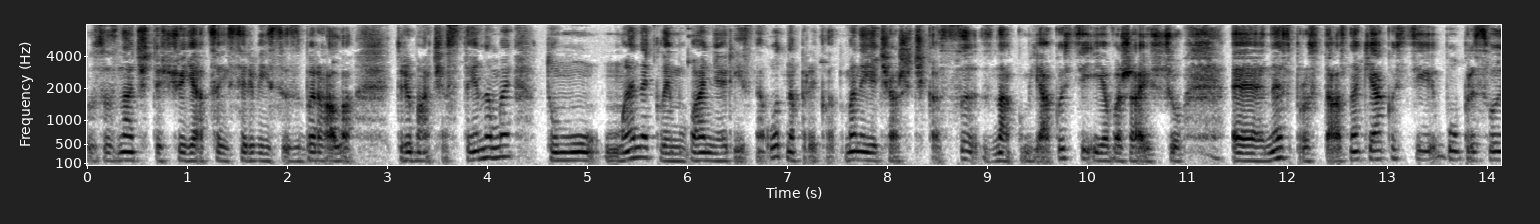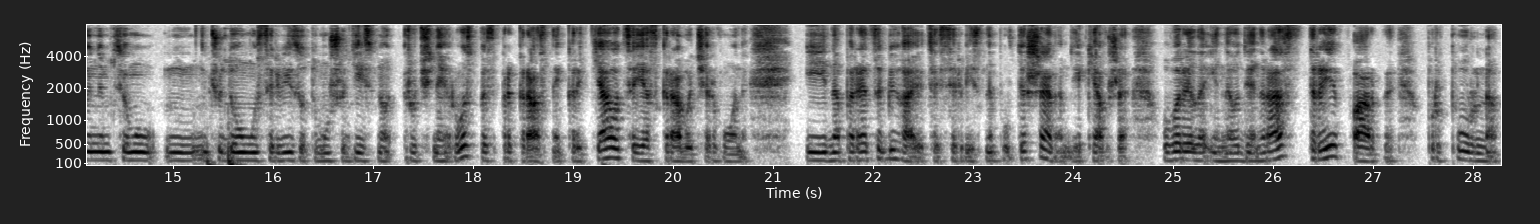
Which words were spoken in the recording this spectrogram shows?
зазначити, що я цей сервіс збирала трьома частинами, тому у мене клеймування різне. От, наприклад, в мене є чашечка з знаком якості, і я вважаю, що е, неспроста знак якості був присвоєним цьому чудовому сервізу, тому що дійсно ручний розпис, прекрасне криття, оце яскраво червоне. І наперед забігаю, цей сервіс не був дешевим, як я вже говорила і не один раз. Три фарби пурпурна,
